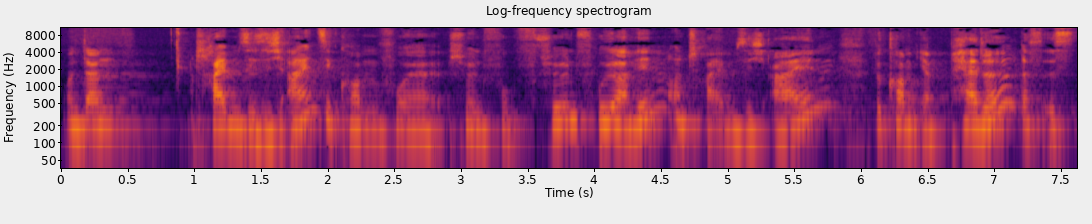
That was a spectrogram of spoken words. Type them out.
Und dann schreiben Sie sich ein. Sie kommen vorher schön, schön früher hin und schreiben sich ein, bekommen Ihr Pedal, das ist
